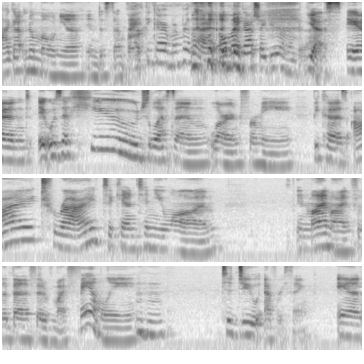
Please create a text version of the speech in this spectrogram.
i got pneumonia in december I think I remember that. Oh my gosh, I do remember that. Yes, and it was a huge lesson learned for me because I tried to continue on in my mind for the benefit of my family Mm-hmm. to do everything. And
